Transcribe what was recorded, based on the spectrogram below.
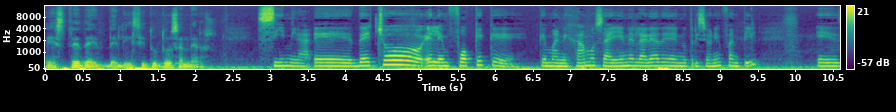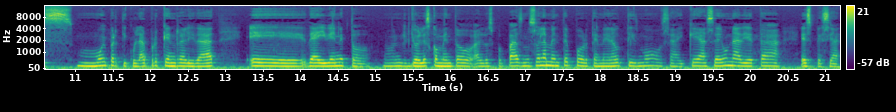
este del Instituto Senderos? Sí, mira, eh, de hecho el enfoque que, que manejamos ahí en el área de nutrición infantil es muy particular porque en realidad eh, de ahí viene todo. Yo les comento a los papás, no solamente por tener autismo, o sea, hay que hacer una dieta especial.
